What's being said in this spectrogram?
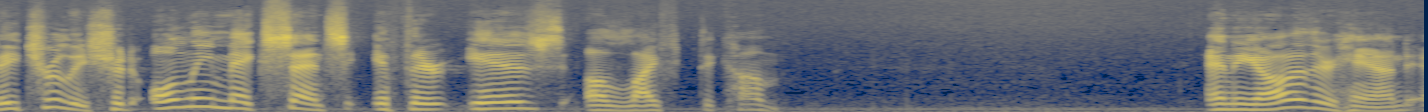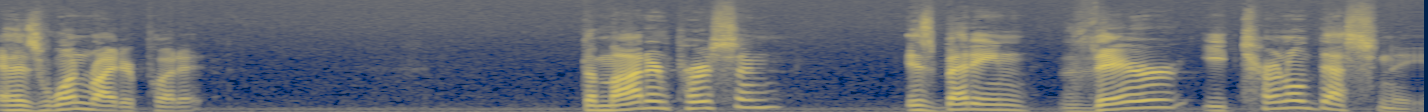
they truly should only make sense if there is a life to come. And the other hand, as one writer put it, the modern person is betting their eternal destiny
